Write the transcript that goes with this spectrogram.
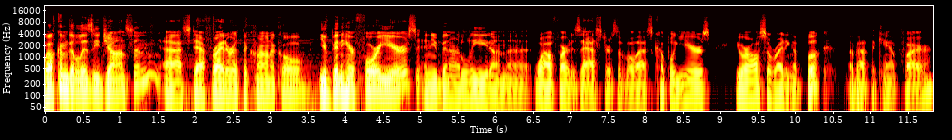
Welcome to Lizzie Johnson, uh, staff writer at the Chronicle. You've been here four years, and you've been our lead on the wildfire disasters of the last couple years. You are also writing a book about the Camp Fire.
